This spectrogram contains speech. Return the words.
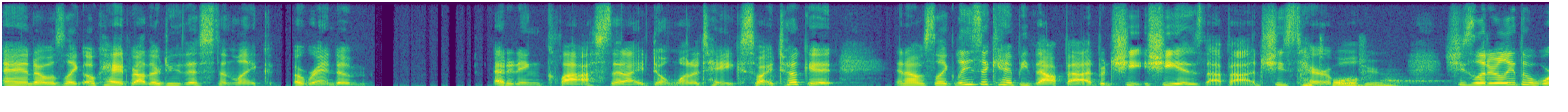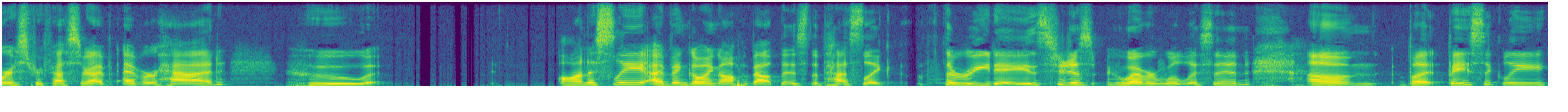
And I was like, okay, I'd rather do this than like a random editing class that I don't want to take. So I took it and I was like, Lisa can't be that bad, but she she is that bad. She's I terrible. told you. She's literally the worst professor I've ever had who honestly, I've been going off about this the past like 3 days to just whoever will listen. Um but basically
